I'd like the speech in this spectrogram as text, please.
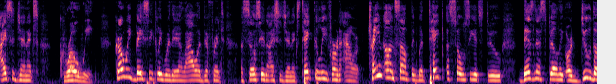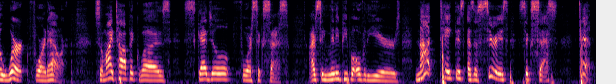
Isagenix Grow Week. Grow Week basically where they allow a different associate in Isagenix take the lead for an hour, train on something, but take associates through business building or do the work for an hour. So, my topic was schedule for success. I've seen many people over the years not take this as a serious success tip,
